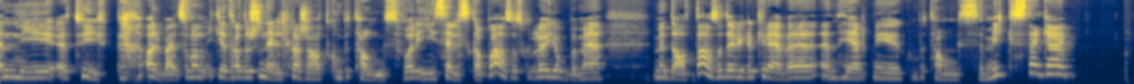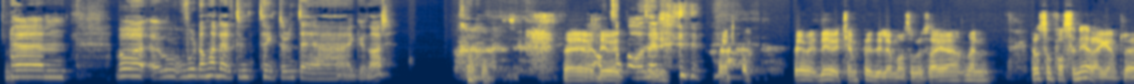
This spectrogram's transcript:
en ny eh, type arbeid som man ikke tradisjonelt kanskje har hatt kompetanse for i selskapet. altså Skulle jobbe med, med data. altså Det vil jo kreve en helt ny kompetansemiks, tenker jeg. Um, hvordan har dere tenkt rundt det, Gunnar? det, er, det, er, ja, det, er, det er jo et kjempedilemma, som du sier. Men det som fascinerer, egentlig,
